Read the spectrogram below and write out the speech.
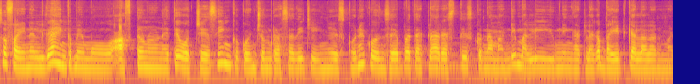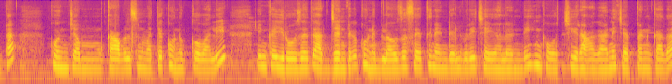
సో ఫైనల్గా ఇంకా మేము ఆఫ్టర్నూన్ అయితే వచ్చేసి ఇంకా కొంచెం డ్రెస్ అది చేంజ్ చేసుకొని కొంతసేపు అయితే అట్లా రెస్ట్ తీసుకున్నామండి. మళ్ళీ ఈవినింగ్ అట్లాగా బయటకు వెళ్ళాలన్నమాట. కొంచెం కావాల్సినవైతే అయితే కొనుక్కోవాలి. ఇంకా ఈరోజు అయితే అర్జెంటుగా కొన్ని బ్లౌజెస్ అయితే నేను డెలివరీ చేయాలండి. ఇంకా వచ్చి రాగానే చెప్పాను కదా.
